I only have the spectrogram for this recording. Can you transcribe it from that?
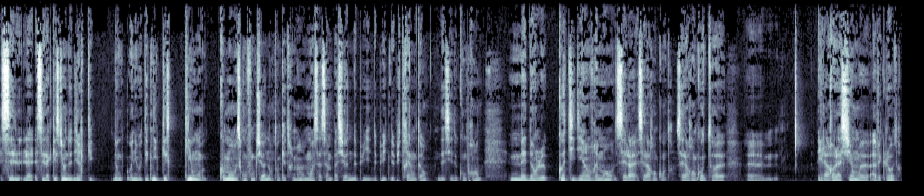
c'est la, la, question de dire, donc au niveau technique, qui comment est-ce qu'on fonctionne en tant qu'être humain? Moi, ça, ça me passionne depuis, depuis, depuis très longtemps, d'essayer de comprendre. Mais dans le quotidien, vraiment, c'est la, la rencontre. C'est la rencontre euh, euh, et la relation euh, avec l'autre.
